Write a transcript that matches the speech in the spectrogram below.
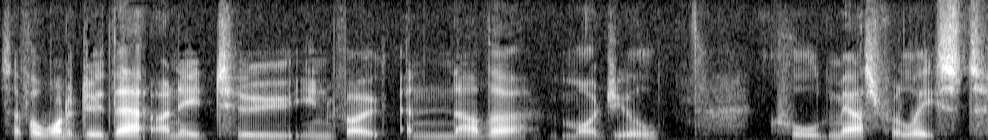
So if I want to do that, I need to invoke another module called mouse released.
